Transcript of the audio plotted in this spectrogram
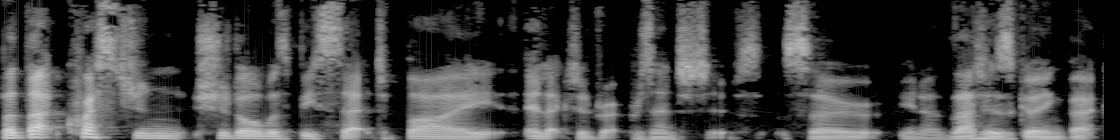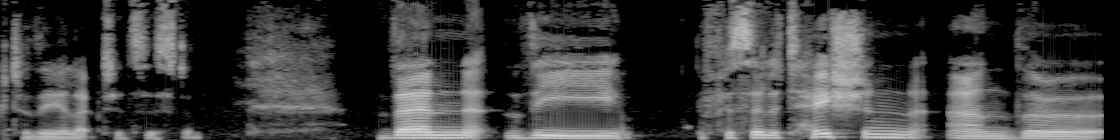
but that question should always be set by elected representatives. So, you know, that is going back to the elected system. Then the facilitation and the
